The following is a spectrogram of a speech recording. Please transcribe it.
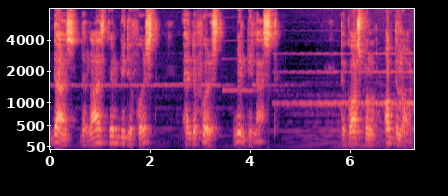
Thus, the last will be the first, and the first will be last. The Gospel of the Lord.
